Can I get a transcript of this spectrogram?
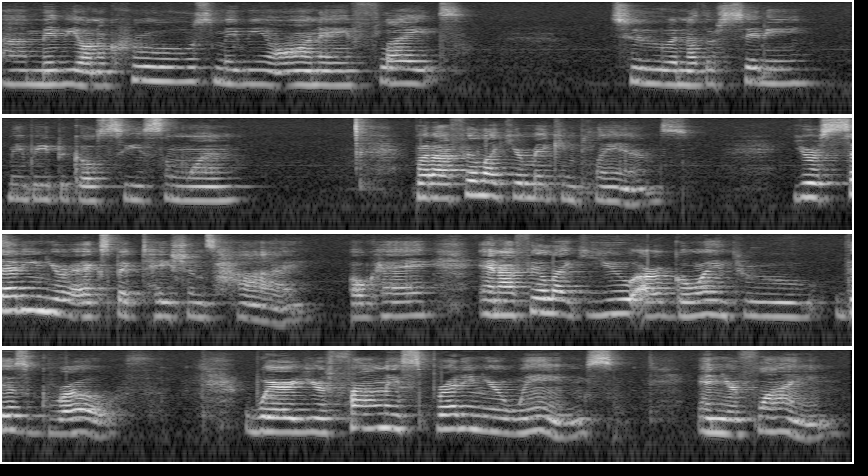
um, maybe on a cruise, maybe on a flight to another city, maybe to go see someone. But I feel like you're making plans. You're setting your expectations high, okay? And I feel like you are going through this growth where you're finally spreading your wings and you're flying.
